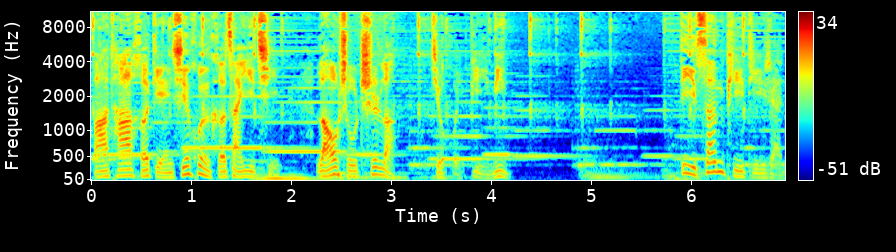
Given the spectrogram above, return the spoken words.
把它和点心混合在一起，老鼠吃了就会毙命。第三批敌人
